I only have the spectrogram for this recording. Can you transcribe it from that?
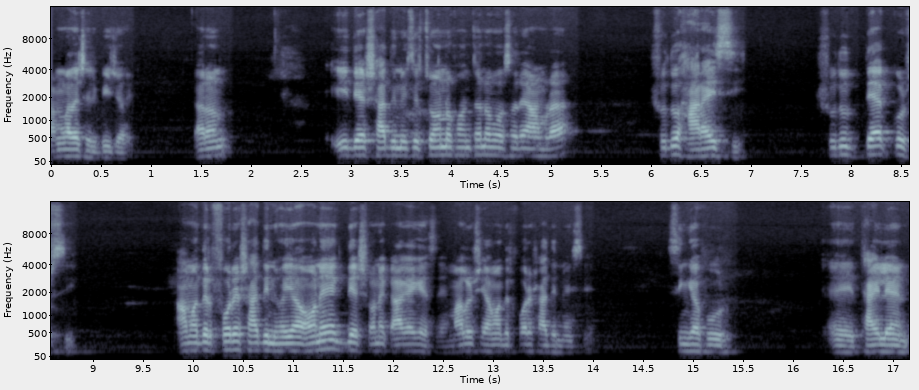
বাংলাদেশের বিজয়। কারণ এই দেশ স্বাধীন হয়েছে চুয়ান্ন পঞ্চান্ন বছরে আমরা শুধু হারাইছি। শুধু ত্যাগ করছি। আমাদের পরে স্বাধীন হইয়া অনেক দেশ অনেক আগে গেছে। মালয়েশিয়া আমাদের পরে স্বাধীন হয়েছে সিঙ্গাপুর এই থাইল্যান্ড,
